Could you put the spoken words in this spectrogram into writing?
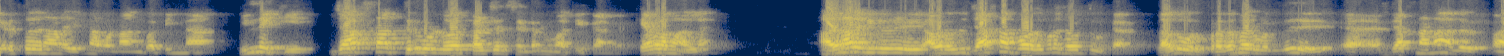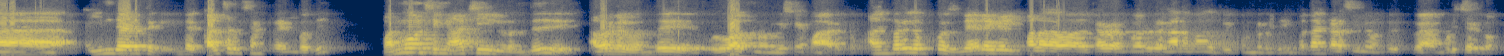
எடுத்ததுனால என்ன பண்ணாங்க பாத்தீங்கன்னா இன்னைக்கு ஜாஃப்னா திருவள்ளுவர் கல்ச்சர் சென்டர்னு மாத்திருக்காங்க. கேவலமா இல்ல? அதனால நீங்க அவர் வந்து ஜாஃப்னா போறதை கூட தவிர்த்து விட்டார். அதாவது ஒரு பிரதமர் வந்து ஜாஃப்னானா அது அஹ், இந்த இடத்துக்கு இந்த கல்ச்சரல் சென்டர் என்பது மன்மோகன் சிங் ஆட்சியில் வந்து அவர்கள் வந்து உருவாக்கின ஒரு விஷயமா இருக்கும். அதன் பிறகு அப்கோர்ஸ் வேலைகள் பல வருட காலமாக போய் கொண்டிருந்தது. இப்பதான் கடைசியில வந்து முடிச்சிருக்கோம்.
